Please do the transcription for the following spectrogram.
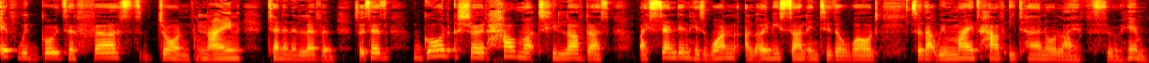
if we go to First John 9, 10, and 11, so it says, God showed how much He loved us by sending His one and only Son into the world so that we might have eternal life through Him.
